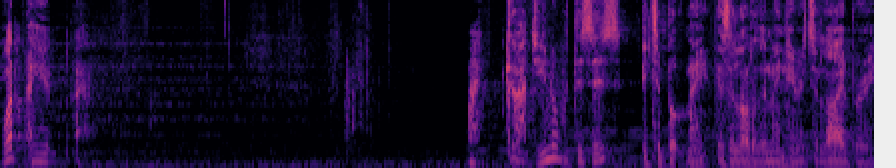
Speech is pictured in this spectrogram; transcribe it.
What are you... My God, do you know what this is? It's a book, mate. There's a lot of them in here. It's a library.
